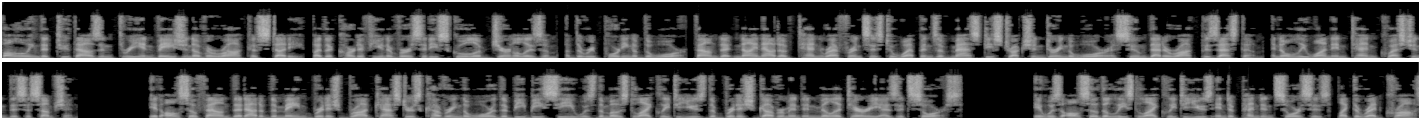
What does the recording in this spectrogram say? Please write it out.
Following the 2003 invasion of Iraq a study, by the Cardiff University School of Journalism, of the reporting of the war, found that 9 out of 10 references to weapons of mass destruction during the war assumed that Iraq possessed them, and only 1 in 10 questioned this assumption. It also found that out of the main British broadcasters covering the war the BBC was the most likely to use the British government and military as its source. It was also the least likely to use independent sources, like the Red Cross,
